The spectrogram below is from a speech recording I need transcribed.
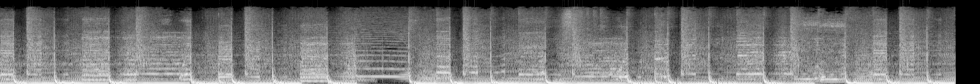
We'll.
